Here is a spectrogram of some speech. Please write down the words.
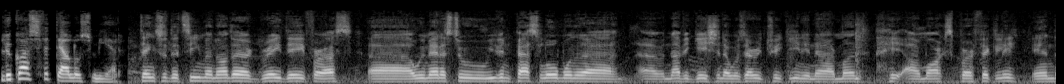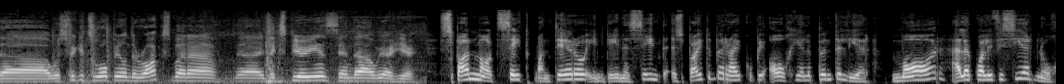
Lukas vertel ons meer. Thanks to the team another great day for us. Uh we managed to even pass low on the uh, navigation that was very tricky in our month hit our marks perfectly and uh was tricky to open on the rocks but uh, uh it's experience and uh, we are here. Spanmaat Seth Quintero en Dennis Sent is buite bereik op die algehele punte leer, maar hulle kwalifiseer nog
